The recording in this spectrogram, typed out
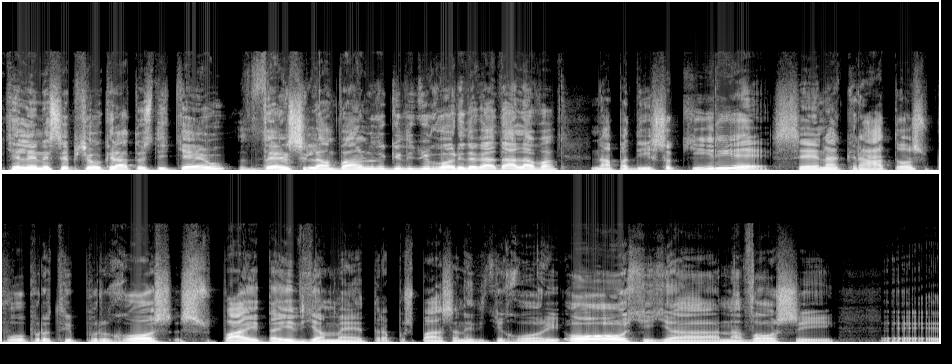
Και λένε σε ποιο κράτος δικαίου δεν συλλαμβάνονται και οι δικηγόροι. Δεν κατάλαβα. Να απαντήσω, κύριε, σε ένα κράτος που ο πρωθυπουργός σπάει τα ίδια μέτρα που σπάσαν οι δικηγόροι, όχι για να δώσει ε,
